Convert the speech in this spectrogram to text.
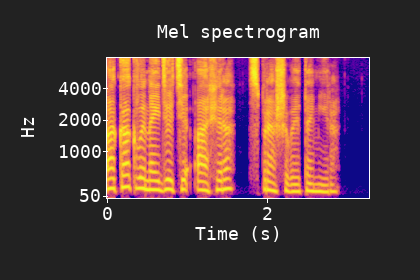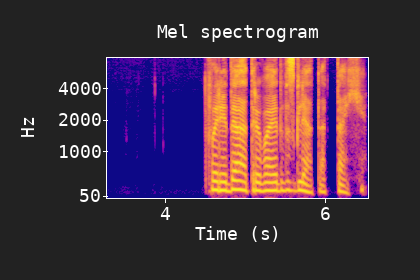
«А как вы найдете Афера?» — спрашивает Амира. Фарида отрывает взгляд от Тахи.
